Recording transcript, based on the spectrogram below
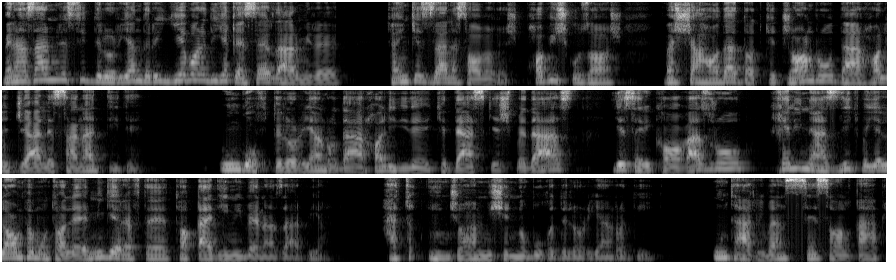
به نظر می‌رسید دلوریان داره یه بار دیگه قصر در میره تا اینکه زن سابقش پا پیش گذاشت و شهادت داد که جان رو در حال جعل سند دیده. اون گفت دلوریان رو در حالی دیده که دستکش به دست یه سری کاغذ رو خیلی نزدیک به یه لامپ مطالعه می‌گرفته تا قدیمی به نظر بیان حتی اینجا هم میشه نبوغ دلوریان رو دید. اون تقریبا سه سال قبل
